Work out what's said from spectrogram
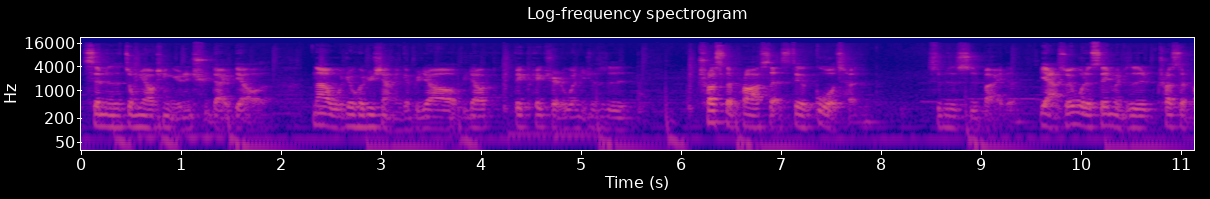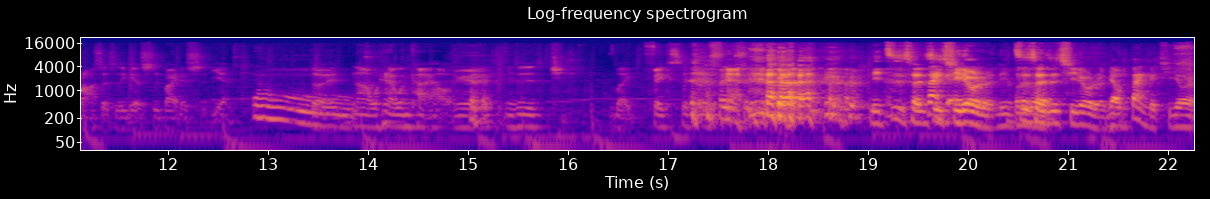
Simmons 的重要性有点取代掉了。那我就会去想一个比较比较 big picture 的问题，就是 trust the process 这个过程是不是失败的？呀、yeah，所以我的 statement 就是 trust the process 是一个失败的实验。哦，对，那我现在问凯好了，因为 你是。Like fix，你自称是七六人，你自称是七六人，要半个七六人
